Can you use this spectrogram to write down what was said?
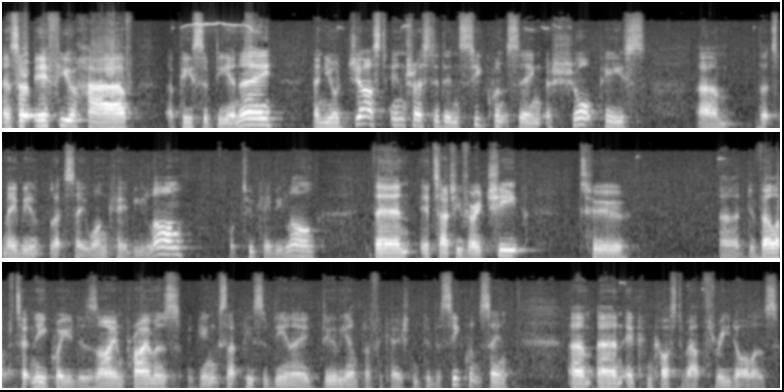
And so, if you have a piece of DNA and you're just interested in sequencing a short piece um, that's maybe, let's say, 1 kb long or 2 kb long, then it's actually very cheap to uh, develop a technique where you design primers against that piece of DNA, do the amplification, do the sequencing, um, and it can cost about $3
